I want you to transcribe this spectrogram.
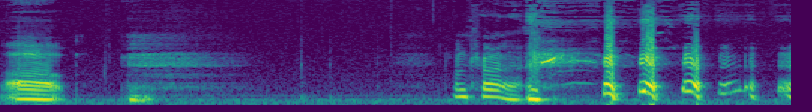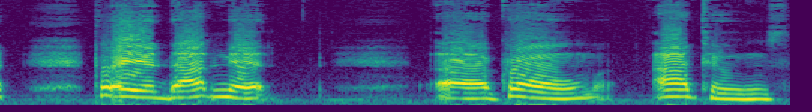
Uh, I'm trying to. Player.net, uh, Chrome, iTunes,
